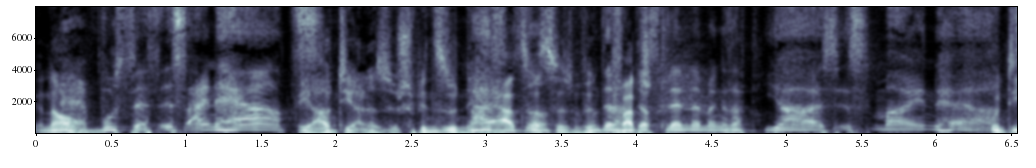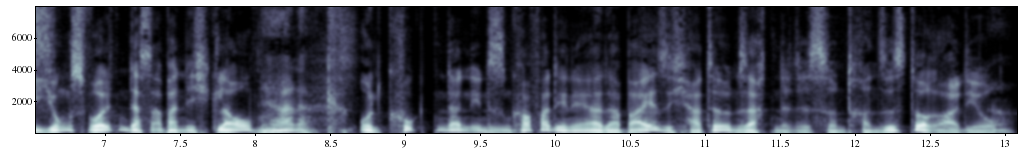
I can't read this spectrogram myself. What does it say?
Genau. Er wusste, es ist ein Herz. ja, und die alle so, spinnst du ein Was? Herz? So. Was ist das für ein und dann hat der Quatsch? Slenderman gesagt, ja, es ist mein Herz. Und die Jungs wollten das aber nicht glauben. ja, na, und guckten dann in diesen Koffer, den er ja dabei sich hatte und sagten, das ist so ein Transistorradio. Ja.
